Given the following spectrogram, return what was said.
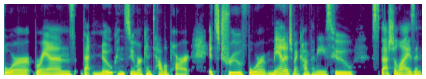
for brands that no consumer can tell apart. It's true for management companies who specialize in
